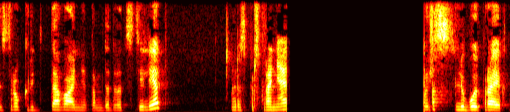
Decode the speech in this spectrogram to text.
срок кредитования там, до 20 лет распространяется Сейчас любой проект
